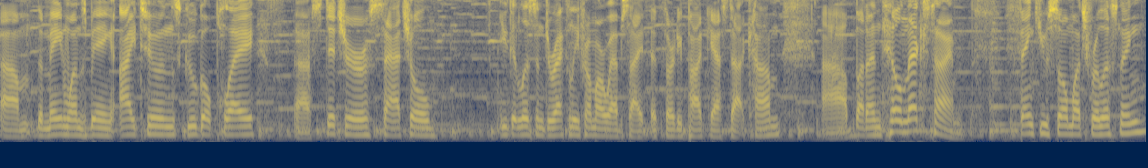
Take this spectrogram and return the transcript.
Um, the main ones being iTunes, Google Play, uh, Stitcher, Satchel. You can listen directly from our website at 30podcast.com. Uh, but until next time, thank you so much for listening.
